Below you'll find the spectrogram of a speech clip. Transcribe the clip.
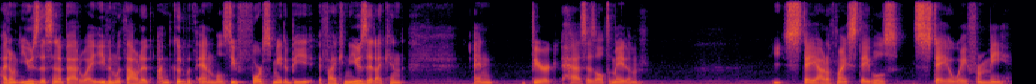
I don't use this in a bad way. Even without it, I'm good with animals. You force me to be. If I can use it, I can. And Burrich has his ultimatum. Stay out of my stables, stay away from me.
